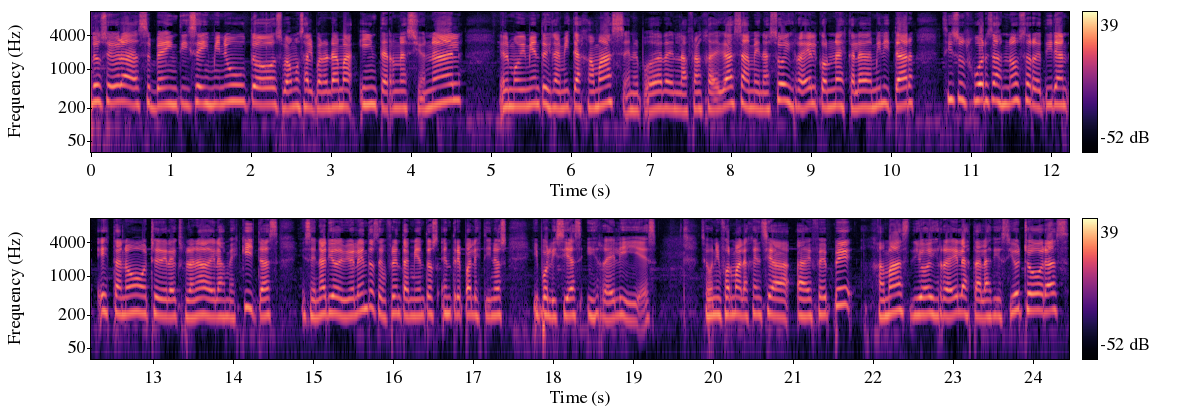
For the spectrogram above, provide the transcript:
12 horas 26 minutos, vamos al panorama internacional. El movimiento islamita Hamas, en el poder en la franja de Gaza, amenazó a Israel con una escalada militar si sus fuerzas no se retiran esta noche de la explanada de las mezquitas, escenario de violentos enfrentamientos entre palestinos y policías israelíes. Según informa la agencia AFP, Hamas dio a Israel hasta las 18 horas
